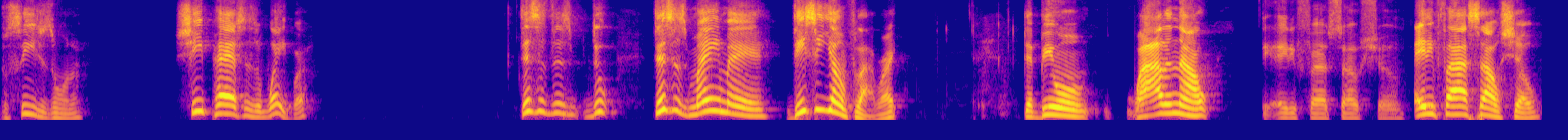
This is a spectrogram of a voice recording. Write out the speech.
procedures on her. She passes away, bro. This is this dude. This is main man DC Young Fly, right? That be on Wild 'N Out, the 85 South Show. 85 South Show.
